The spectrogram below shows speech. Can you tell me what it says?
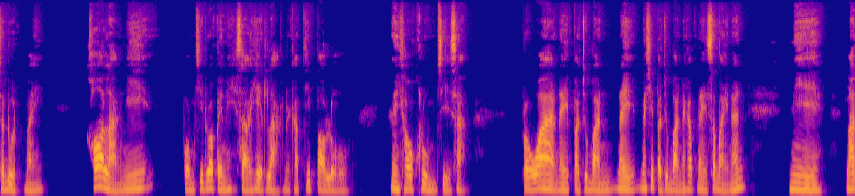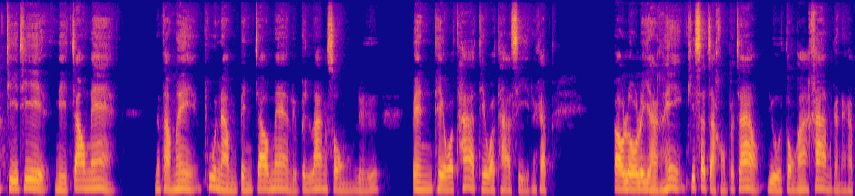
สะดุดไหม ข้อหลังนี้ผมคิดว่าเป็นสาเหตุหลักนะครับที่เปาโล ให้เขาคลุมศีรษะ เพราะว่าในปัจจุบันในไม่ใช่ปัจจุบันนะครับในสมัยนั้น มีลัทธิที่มีเจ้าแม่ และทำให้ผู้นำเป็นเจ้าแม่หรือเป็นร่างทรง หรือเป็นเทวทาเทวทาสีนะครับ เปาโลเลยอยากให้คิดจักรของพระเจ้าอยู่ตรงข้ามกันนะครับ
